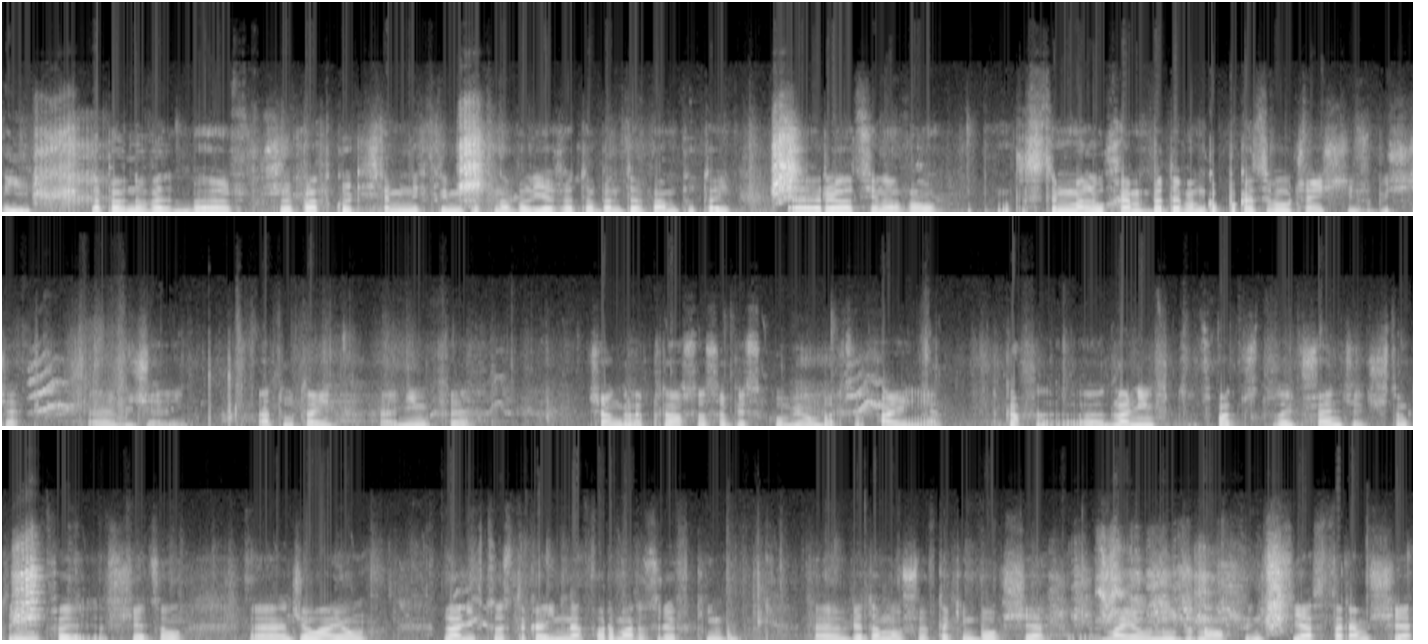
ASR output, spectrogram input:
I na pewno we, e, w przypadku jakichś tam innych filmików na wolierze to będę Wam tutaj e, relacjonował z tym maluchem. Będę Wam go pokazywał częściej, żebyście e, widzieli. A tutaj e, nimfy ciągle prosto sobie skubią, bardzo fajnie. F- e, dla nimf, zobaczcie tutaj wszędzie, gdzieś tam te nimfy siedzą, działają. Dla nich to jest taka inna forma rozrywki. Wiadomo, że w takim boksie mają nudno, więc ja staram się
